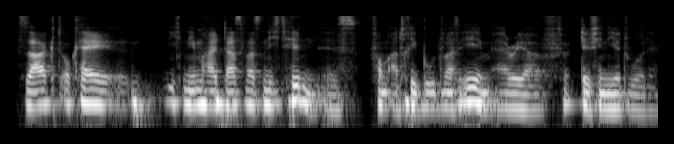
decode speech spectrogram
sagt, okay, ich nehme halt das, was nicht hidden ist vom Attribut, was eh im Area definiert wurde.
